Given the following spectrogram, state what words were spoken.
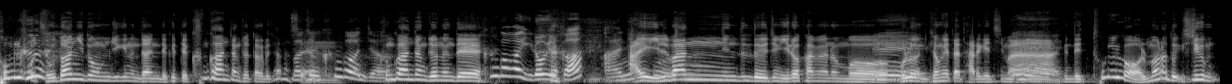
통일부 조단위도 움직이는 데인데 그때 큰 거 한 장 줬다 그러지 않았어요? 맞아요. 큰 거 한 장. 큰 거 한 장 줬는데 큰 거가 1억일까? 아니. 아예 일반인들도 요즘 1억 하면은 뭐 네. 물론 경우에 따라 다르겠지만 네. 근데 통일부가 얼마나 더 지금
